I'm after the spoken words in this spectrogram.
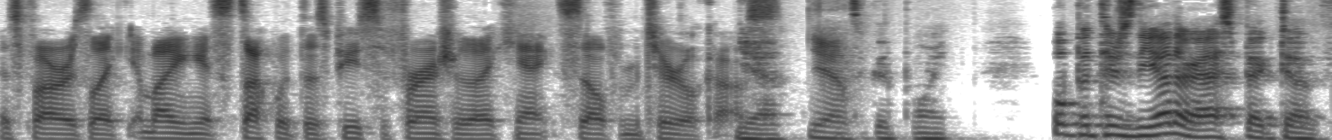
as far as like, am I gonna get stuck with this piece of furniture that I can't sell for material costs? Yeah. Yeah. That's a good point. Well, but there's the other aspect of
